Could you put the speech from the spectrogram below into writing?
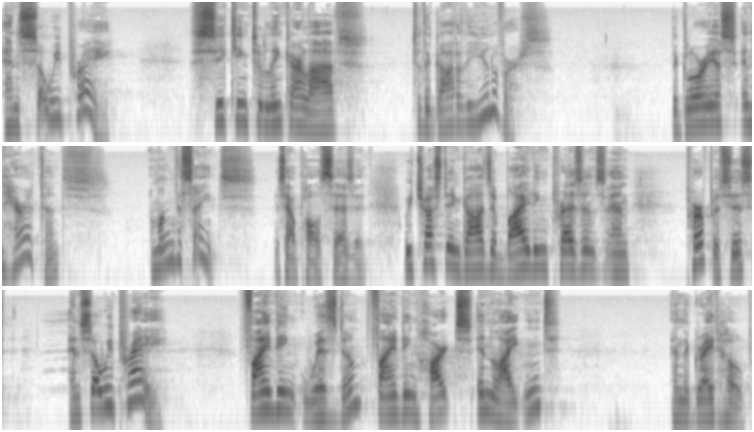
and so we pray, seeking to link our lives to the God of the universe, the glorious inheritance among the saints, is how Paul says it. We trust in God's abiding presence and purposes. And so we pray, finding wisdom, finding hearts enlightened, and the great hope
